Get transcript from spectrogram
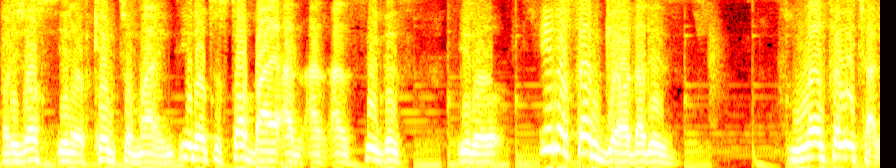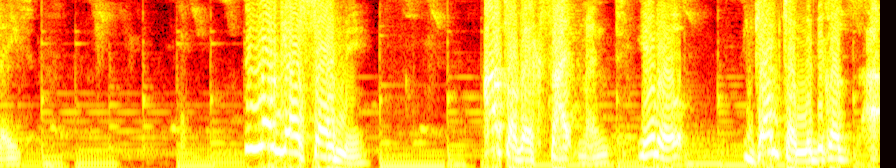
but it just, you know, came to mind, you know, to stop by and, and, and see this, you know, innocent girl that is mentally challenged. The young girl saw me, out of excitement, you know, jumped on me because I,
